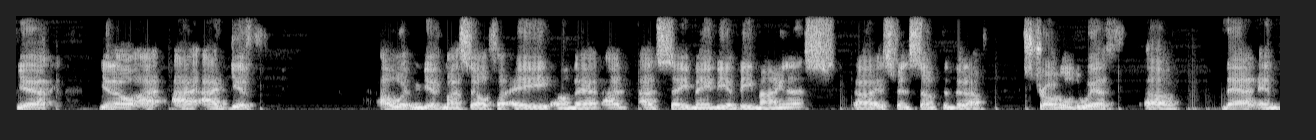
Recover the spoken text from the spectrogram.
yeah you know I, I i'd give I wouldn't give myself an A on that. I'd, I'd say maybe a B minus. Uh, it's been something that I've struggled with. Uh, that and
